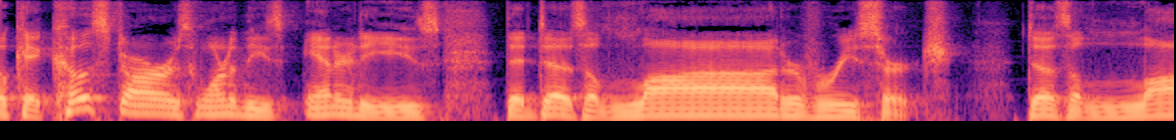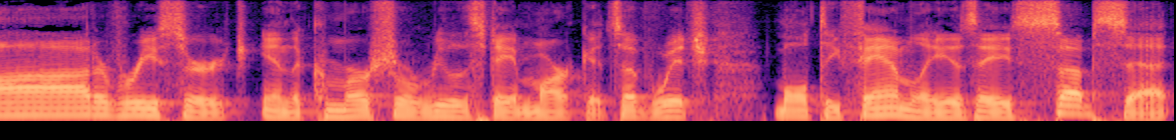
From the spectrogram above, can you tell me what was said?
Okay, CoStar is one of these entities that does a lot of research, does a lot of research in the commercial real estate markets, of which multifamily is a subset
